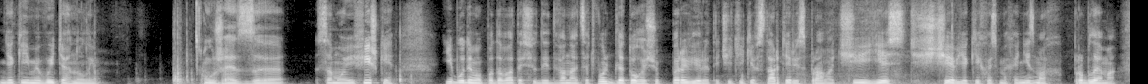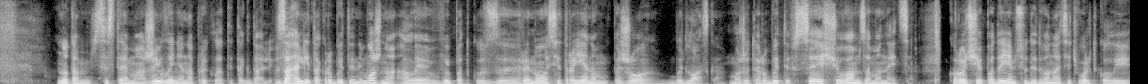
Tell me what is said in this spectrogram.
який ми витягнули уже з самої фішки. І будемо подавати сюди 12 вольт для того, щоб перевірити, чи тільки в стартері справа, чи є ще в якихось механізмах проблема. Ну там система живлення, наприклад, і так далі. Взагалі так робити не можна, але в випадку з Renault, Citroën, Peugeot, будь ласка, можете робити все, що вам заманеться. Коротше, подаємо сюди 12 вольт, коли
